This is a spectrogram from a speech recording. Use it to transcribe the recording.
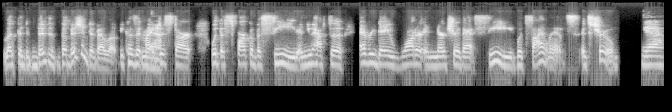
let the, the, the vision develop because it might yeah. just start with a spark of a seed and you have to every day water and nurture that seed with silence. It's true. Yeah,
